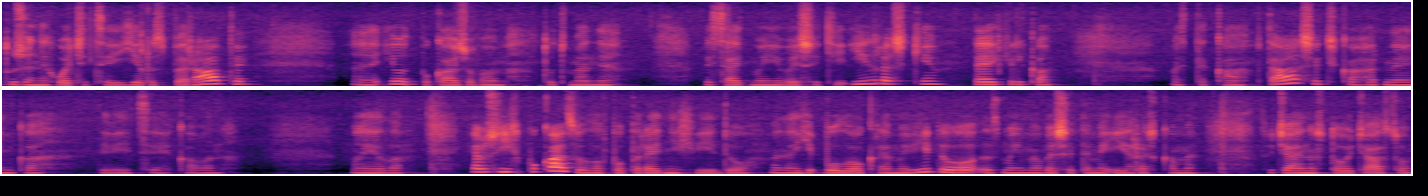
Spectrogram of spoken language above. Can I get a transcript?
Дуже не хочеться її розбирати. Е, І от покажу вам, тут в мене висять мої вишиті іграшки, декілька. Ось така пташечка гарненька. Дивіться, яка вона мила. Я вже їх показувала в попередніх відео. У мене було окреме відео з моїми вишитими іграшками. Звичайно, з того часу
